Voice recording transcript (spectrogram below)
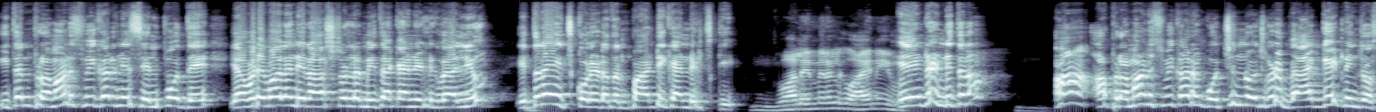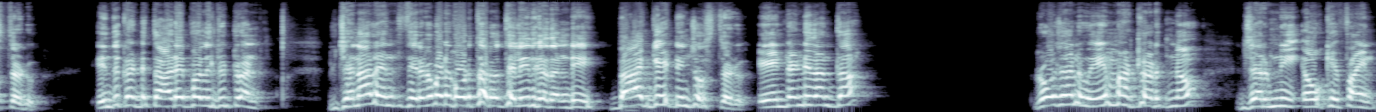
ఇతను ప్రమాణ స్వీకారం చేసి వెళ్ళిపోతే ఎవడివ్వాలండి రాష్ట్రంలో మిగతా క్యాండిడేట్కి వాల్యూ ఇతనే ఇచ్చుకోలేడు అతని పార్టీ ఆయన ఇవ్వరు. ఏంటండి ఇతను? ఆ, ఆ ప్రమాణ స్వీకారంకి వచ్చిన రోజు కూడా బ్యాక్ గేట్ నుంచి వస్తాడు. ఎందుకంటే తాడేపల్లి చుట్టూ జనాలు ఎంత తిరగబడి కొడతారో తెలియదు కదండి. బ్యాక్ గేట్ నుంచి వస్తాడు. ఏంటండి ఇదంతా? రోజా నువ్వు ఏం మాట్లాడుతున్నావు? Germany okay fine.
